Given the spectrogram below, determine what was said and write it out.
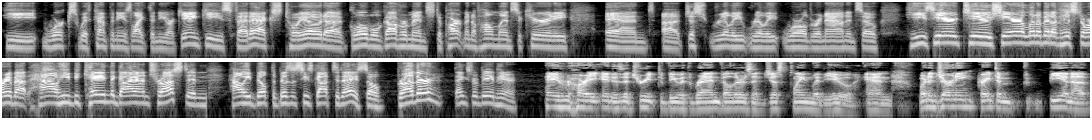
He works with companies like the New York Yankees, FedEx, Toyota, global governments, Department of Homeland Security, and uh, just really, really world renowned. And so he's here to share a little bit of his story about how he became the guy on trust and how he built the business he's got today. So, brother, thanks for being here. Hey, Rory, it is a treat to be with brand builders and just playing with you. And what a journey. Great to be in a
